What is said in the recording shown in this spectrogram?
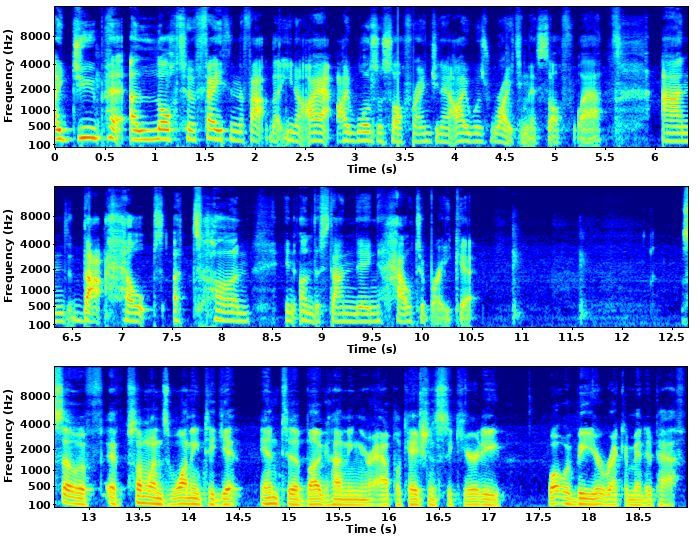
I do put a lot of faith in the fact that you know I I was a software engineer I was writing this software and that helps a ton in understanding how to break it. So if if someone's wanting to get into bug hunting or application security what would be your recommended path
